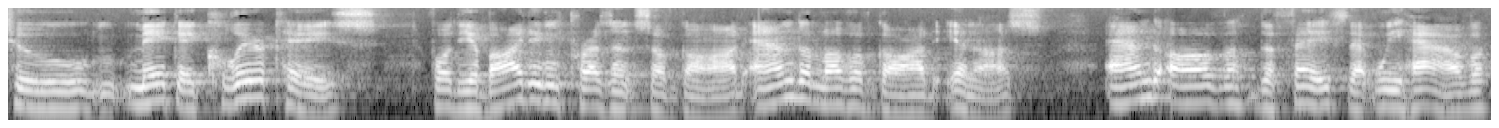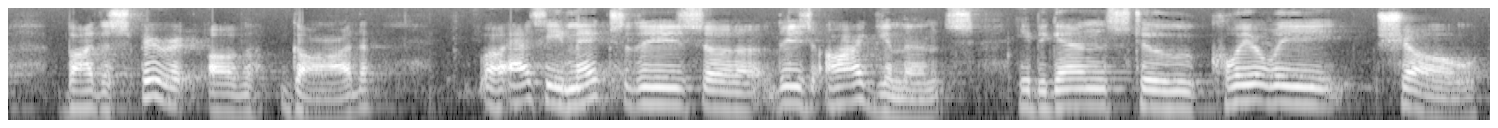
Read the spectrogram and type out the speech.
to make a clear case for the abiding presence of God and the love of God in us and of the faith that we have by the Spirit of God. Uh, as he makes these, uh, these arguments, he begins to clearly show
